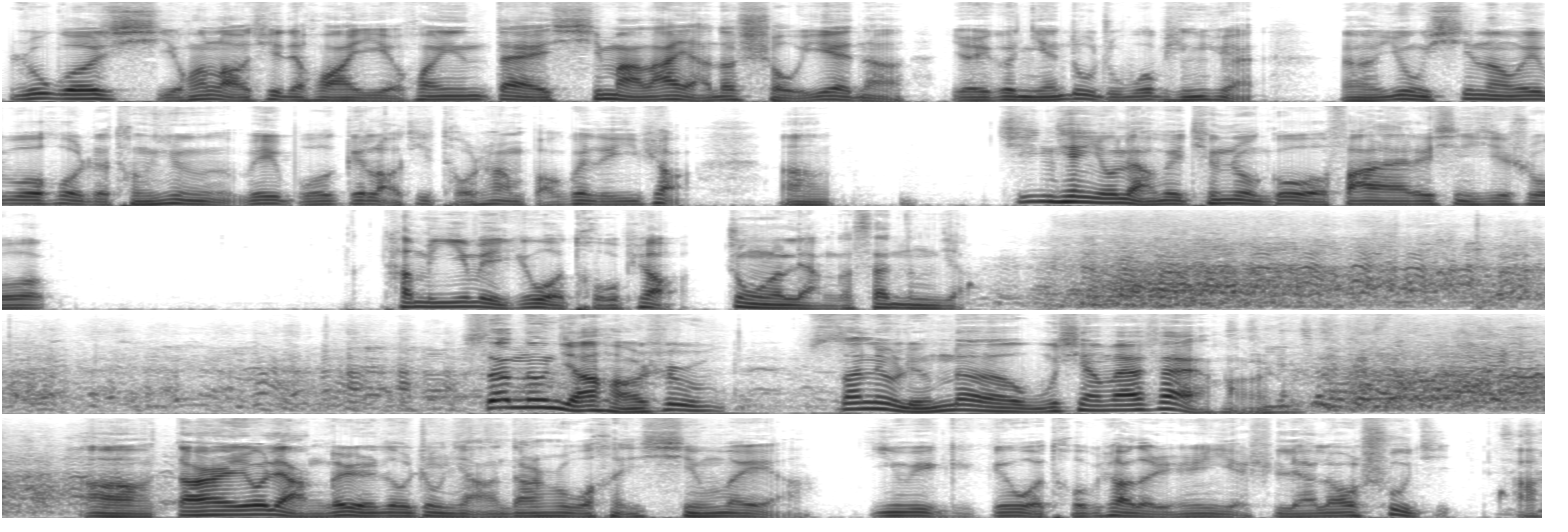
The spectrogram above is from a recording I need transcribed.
如果喜欢老 T 的话，也欢迎在喜马拉雅的首页呢有一个年度主播评选，嗯，用新浪微博或者腾讯微博给老 T 投上宝贵的一票啊。今天有两位听众给我发来了信息说，他们因为给我投票中了两个三等奖。三等奖好像是三六零的无线 WiFi，好像是啊。当然有两个人都中奖，当时我很欣慰啊，因为给给我投票的人也是寥寥数几啊。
